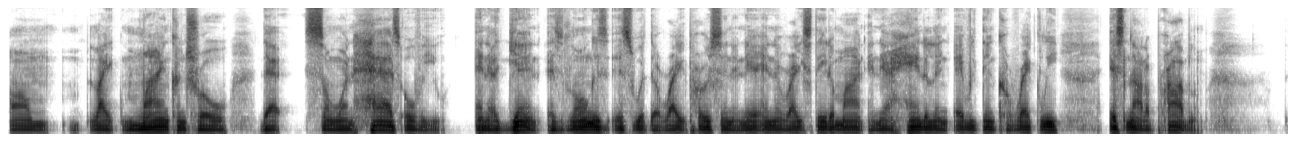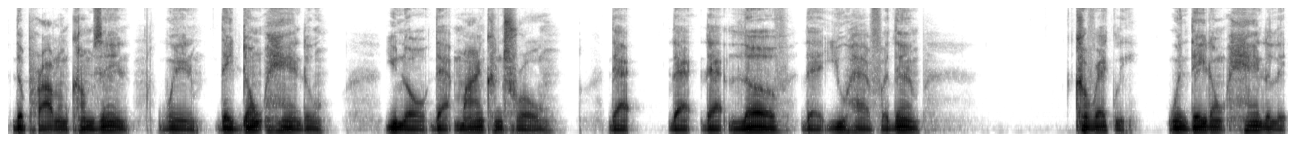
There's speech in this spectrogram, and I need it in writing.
um like mind control that someone has over you. And again, as long as it's with the right person and they're in the right state of mind and they're handling everything correctly, it's not a problem. The problem comes in when they don't handle, you know, that mind control, that that that love that you have for them correctly. When they don't handle it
